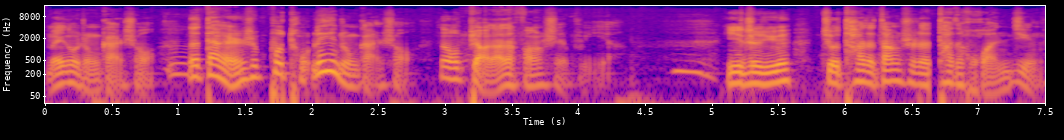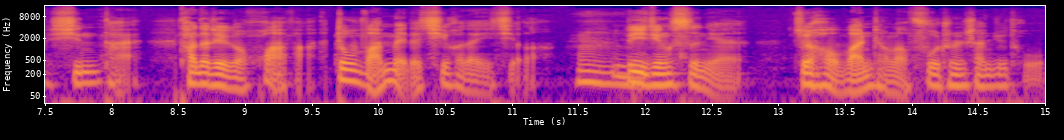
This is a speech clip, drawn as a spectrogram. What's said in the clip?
没有这种感受，嗯那带给人是不同另一种感受。那我表达的方式也不一样，嗯以至于就他的当时的他的环境、心态、他的这个画法都完美的契合在一起了。嗯历经四年，最后完成了《富春山居图》。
